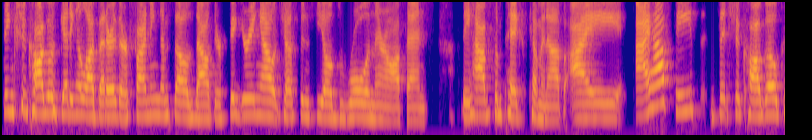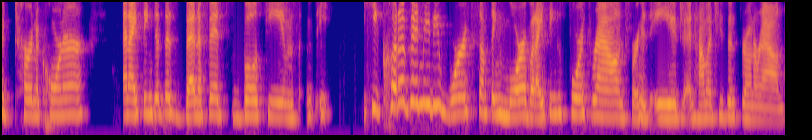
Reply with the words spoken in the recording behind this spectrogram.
think Chicago's getting a lot better. They're finding themselves out. They're figuring out Justin Fields' role in their offense. They have some picks coming up. I I have faith that Chicago could turn a corner and I think that this benefits both teams. He, he could have been maybe worth something more, but I think a fourth round for his age and how much he's been thrown around.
